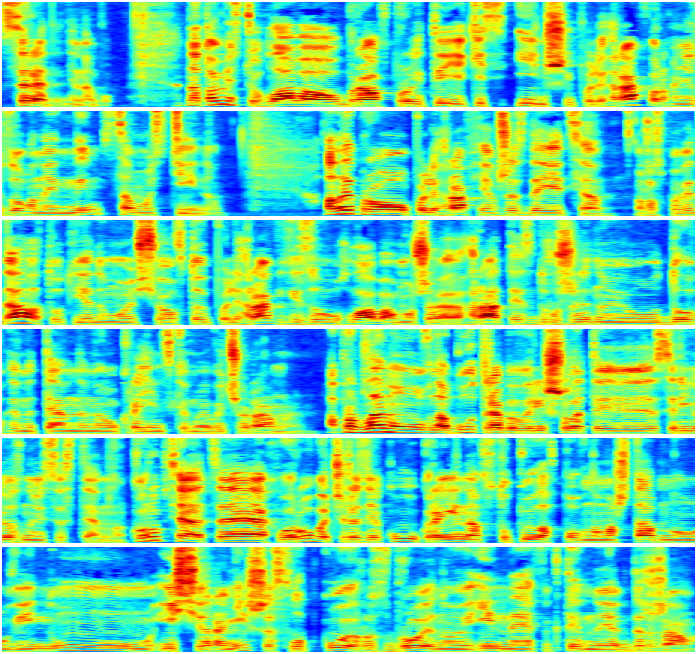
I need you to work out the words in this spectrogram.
всередині набу. Натомість Углава обрав пройти якийсь інший поліграф, організований ним самостійно. Але про поліграф я вже здається розповідала тут. Я думаю, що в той поліграф Гізо Углава може грати з дружиною довгими темними українськими вечорами. А проблему в набу треба вирішувати серйозно і системно. Корупція це хвороба, через яку Україна вступила в повномасштабну війну і ще раніше слабкою, роззброєною і неефективною як держава.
